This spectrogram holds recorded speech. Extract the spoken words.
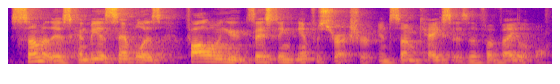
Some of this can be as simple as following existing infrastructure in some cases if available.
